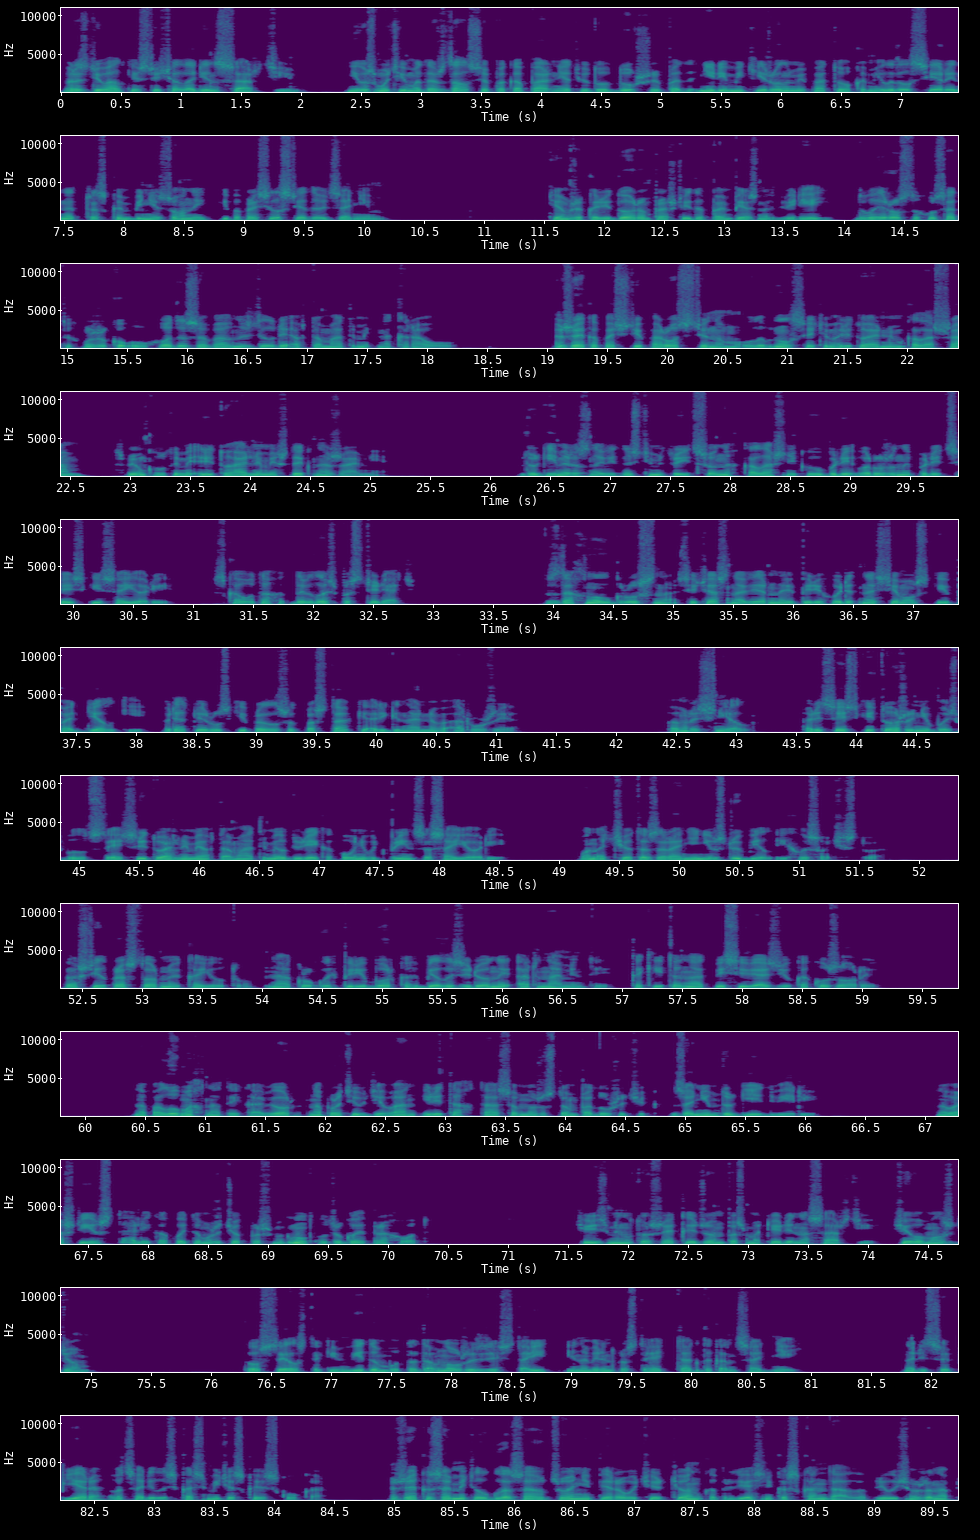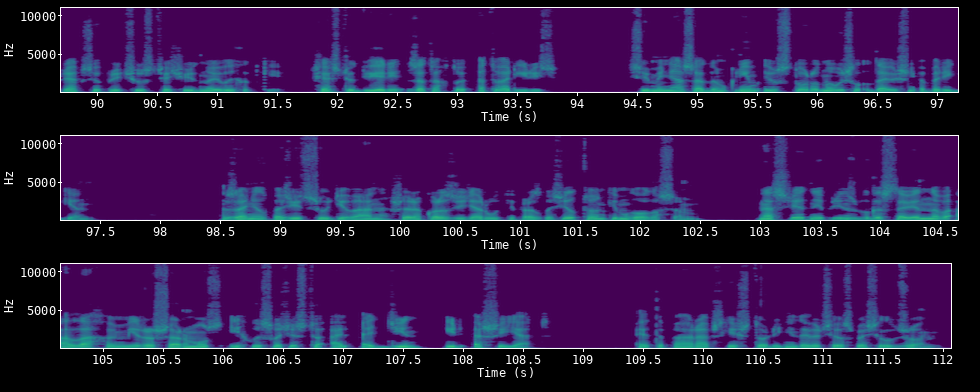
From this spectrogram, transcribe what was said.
В раздевалке встречал один Сарти. Невозмутимо дождался, пока парни отведут души под нелимитированными потоками, выдал серый натроскомбинезоны и попросил следовать за ним. Тем же коридором прошли до помпезных дверей, двое рослых усатых мужиков у входа забавно сделали автоматами на караул. Жека почти по-родственному улыбнулся этим ритуальным калашам с примкнутыми ритуальными штык-ножами. Другими разновидностями традиционных калашников были вооружены полицейские сайори. Скаутах довелось пострелять. Вздохнул грустно. Сейчас, наверное, переходят на семовские подделки. Вряд ли русские продолжат поставки оригинального оружия. Помрачнел. Полицейские тоже, небось, будут стоять с ритуальными автоматами у дверей какого-нибудь принца Сайори. Он отчета заранее не взлюбил их высочество. Вошли в просторную каюту. На округлых переборках бело-зеленые орнаменты, какие-то надписи вязью, как узоры. На полу мохнатый ковер, напротив диван или тахта со множеством подушечек, за ним другие двери. Но вошли и встали, какой-то мужичок прошмыгнул в другой проход. Через минуту Жека и Джон посмотрели на Сарти. Чего, мол, ждем? Тот стоял с таким видом, будто давно уже здесь стоит и намерен простоять так до конца дней. На лице Пьера воцарилась космическая скука. Жека заметил в глазах Джонни первого чертенка, предвестника скандала, привычно уже напрягся в предчувствии очередной выходки. К счастью, двери за тахтой отворились. меня задом к ним и в сторону вышел давишний абориген. Занял позицию дивана, широко разведя руки, провозгласил тонким голосом. Наследный принц благословенного Аллаха мира Шармус, их высочество Аль-Аддин или Ашият. «Это по-арабски, что ли?» — недоверчиво спросил Джон.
